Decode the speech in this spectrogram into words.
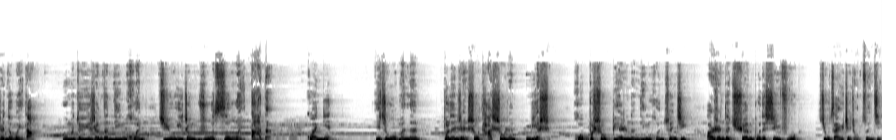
人的伟大，我们对于人的灵魂具有一种如此伟大的观念，以致我们能不能忍受他受人蔑视，或不受别人的灵魂尊敬，而人的全部的幸福就在于这种尊敬、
